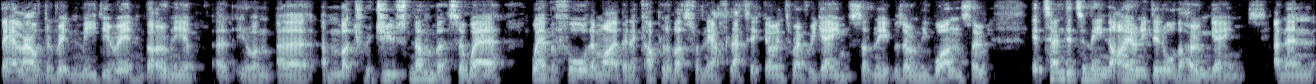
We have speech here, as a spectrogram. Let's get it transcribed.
they allowed the written media in but only a, a you know a, a, much reduced number so where where before there might have been a couple of us from the Athletic going to every game, suddenly it was only one. So it tended to mean that I only did all the home games. And then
